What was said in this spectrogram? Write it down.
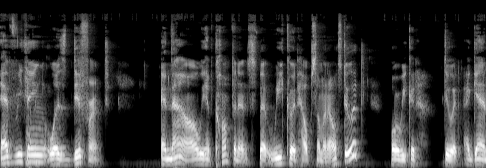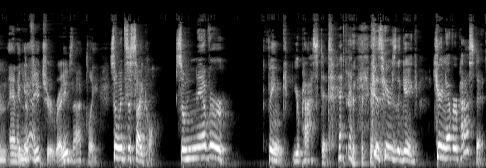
Everything was different. And now we have confidence that we could help someone else do it or we could do it again And in the future, right? Exactly. So it's a cycle. So never think you're past it. Because here's the gig you're never past it.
